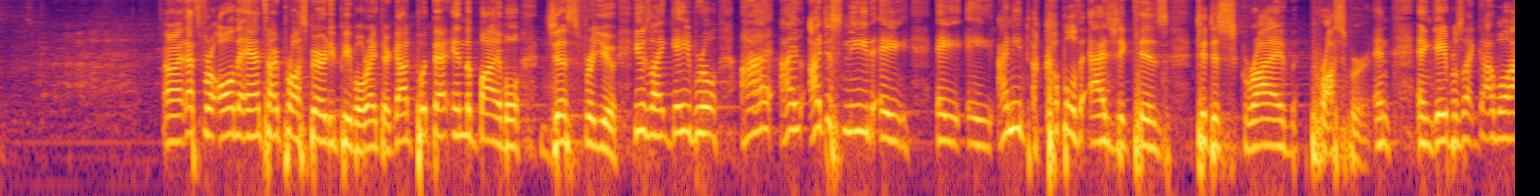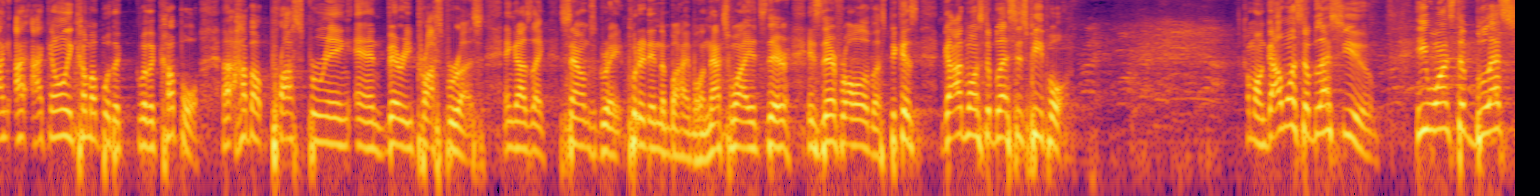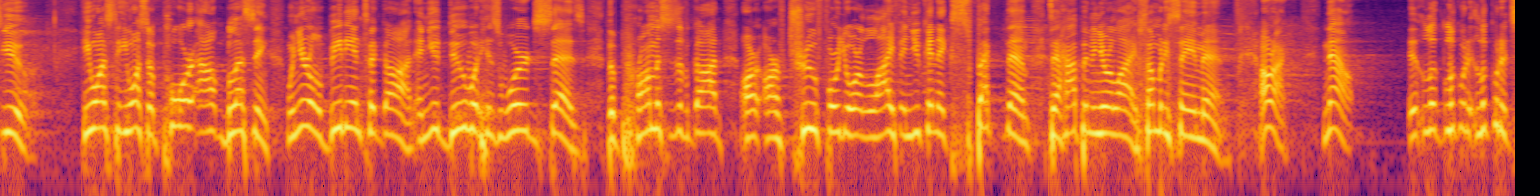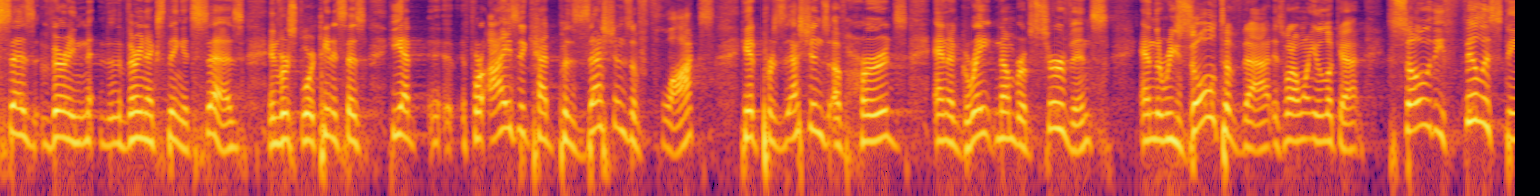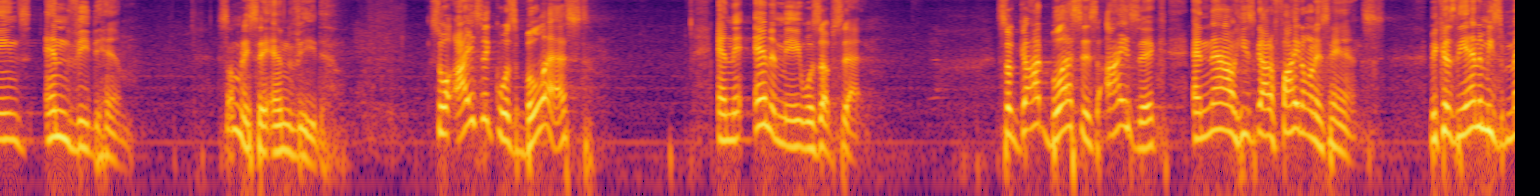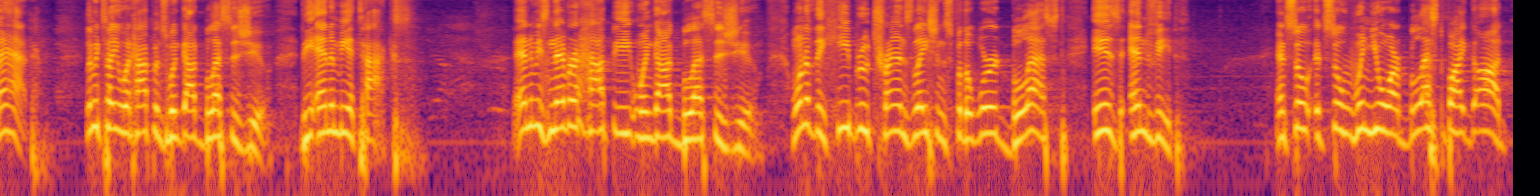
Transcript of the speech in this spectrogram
All right, that's for all the anti prosperity people right there. God put that in the Bible just for you. He was like, Gabriel, I, I, I just need a, a, a, I need a couple of adjectives to describe prosper. And, and Gabriel's like, God, well, I, I can only come up with a, with a couple. Uh, how about prospering and very prosperous? And God's like, sounds great. Put it in the Bible. And that's why it's there, it's there for all of us because God wants to bless his people. Come on, God wants to bless you. He wants to bless you. He wants, to, he wants to pour out blessing. When you're obedient to God and you do what His Word says, the promises of God are, are true for your life and you can expect them to happen in your life. Somebody say amen. All right. Now, it, look, look, what it, look what it says very the very next thing it says in verse 14 it says he had for isaac had possessions of flocks he had possessions of herds and a great number of servants and the result of that is what i want you to look at so the philistines envied him somebody say envied so isaac was blessed and the enemy was upset so God blesses Isaac, and now he's got a fight on his hands because the enemy's mad. Let me tell you what happens when God blesses you the enemy attacks. The enemy's never happy when God blesses you. One of the Hebrew translations for the word blessed is envied. And so, so when you are blessed by God,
